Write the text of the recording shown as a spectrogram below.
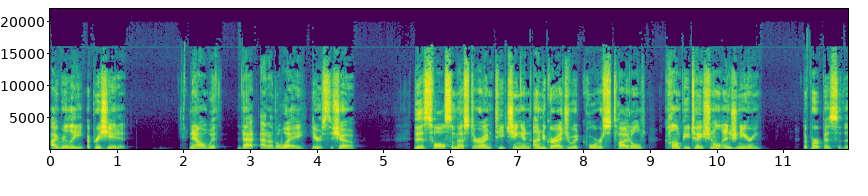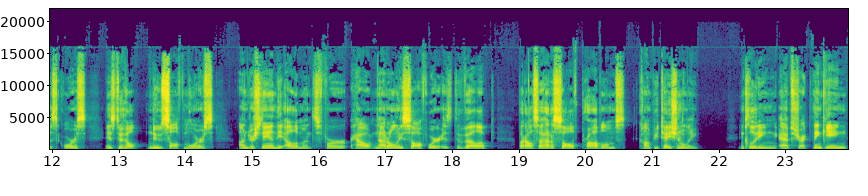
I really appreciate it. Now, with that out of the way, here's the show. This fall semester, I'm teaching an undergraduate course titled Computational Engineering. The purpose of this course is to help new sophomores understand the elements for how not only software is developed, but also how to solve problems computationally, including abstract thinking,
